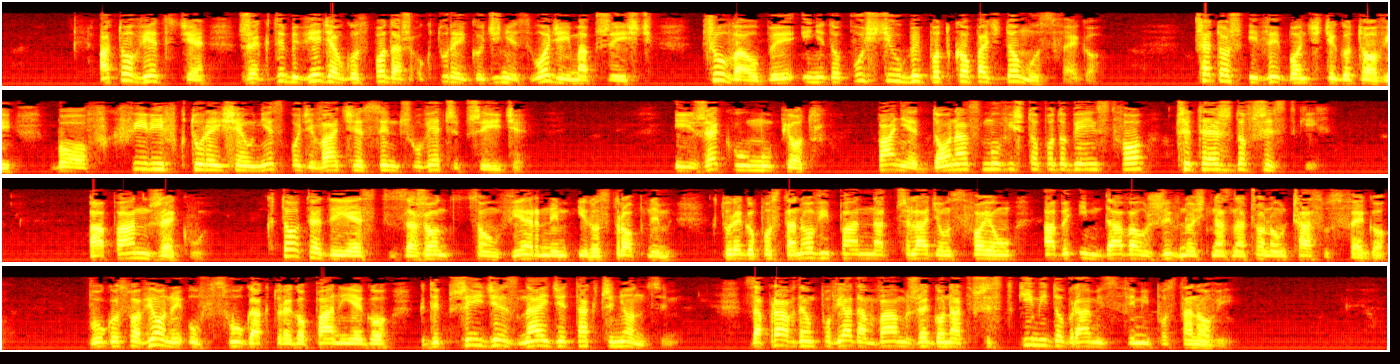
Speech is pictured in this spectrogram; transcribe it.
A to wiedzcie, że gdyby wiedział gospodarz, o której godzinie złodziej ma przyjść, czuwałby i nie dopuściłby podkopać domu swego. Przetoż i wy bądźcie gotowi, bo w chwili, w której się nie spodziewacie, Syn Człowieczy przyjdzie. I rzekł mu Piotr, Panie, do nas mówisz to podobieństwo, czy też do wszystkich? A Pan rzekł, kto tedy jest zarządcą wiernym i roztropnym, którego postanowi Pan nad czeladzią swoją, aby im dawał żywność naznaczoną czasu swego? Błogosławiony ów sługa, którego Pan jego, gdy przyjdzie, znajdzie tak czyniącym. Zaprawdę powiadam wam, że go nad wszystkimi dobrami swymi postanowi.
